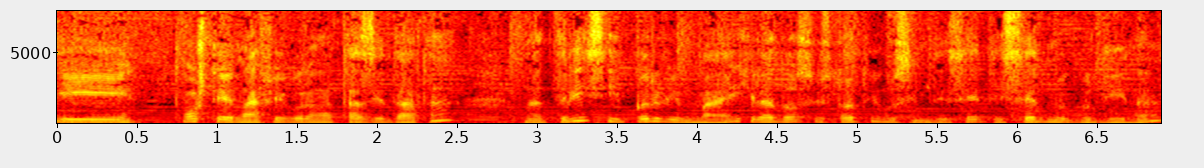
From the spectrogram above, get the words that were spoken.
И още една фигура на тази дата. На 31 май 1887 година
